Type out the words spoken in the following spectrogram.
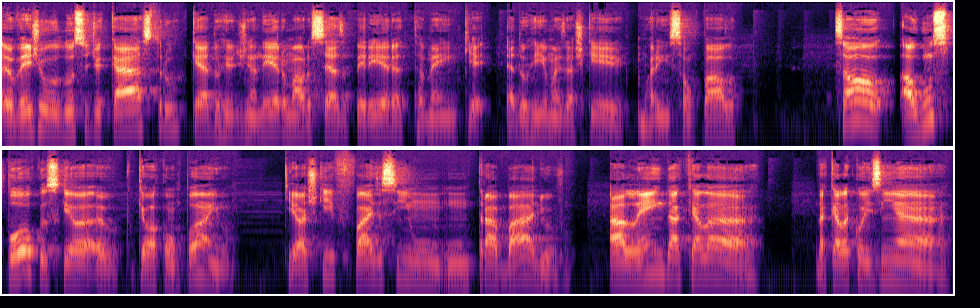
Eu vejo o Lúcio de Castro, que é do Rio de Janeiro, Mauro César Pereira também, que é do Rio, mas acho que mora em São Paulo. São alguns poucos que eu, que eu acompanho que eu acho que faz assim um, um trabalho além daquela daquela coisinha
